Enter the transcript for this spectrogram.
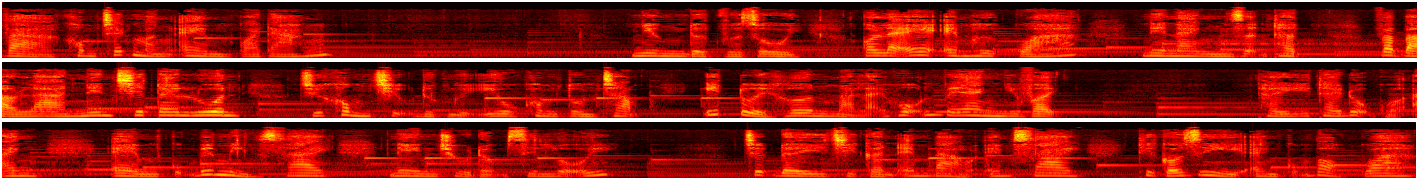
và không trách mắng em quá đáng. Nhưng đợt vừa rồi, có lẽ em hơi quá nên anh giận thật và bảo là nên chia tay luôn chứ không chịu được người yêu không tôn trọng, ít tuổi hơn mà lại hỗn với anh như vậy. Thấy thái độ của anh, em cũng biết mình sai nên chủ động xin lỗi. Trước đây chỉ cần em bảo em sai thì có gì anh cũng bỏ qua,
